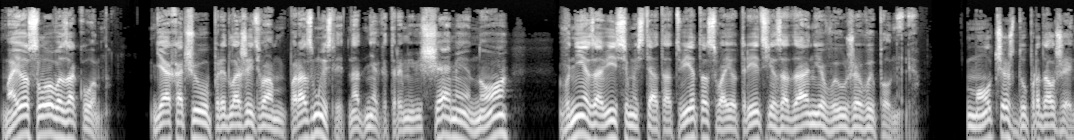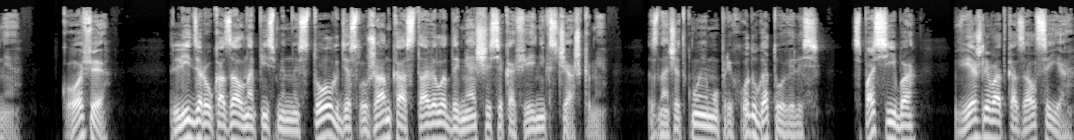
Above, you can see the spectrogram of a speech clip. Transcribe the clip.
Мое слово — закон. Я хочу предложить вам поразмыслить над некоторыми вещами, но Вне зависимости от ответа, свое третье задание вы уже выполнили. Молча жду продолжения. Кофе? Лидер указал на письменный стол, где служанка оставила дымящийся кофейник с чашками. Значит, к моему приходу готовились. Спасибо. Вежливо отказался я.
